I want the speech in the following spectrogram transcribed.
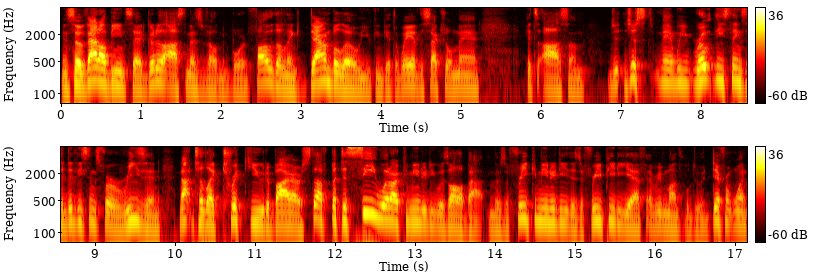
And so that all being said go to the awesome men's development board. Follow the link down below. You can get the way of the sexual man. It's awesome. Just man we wrote these things and did these things for a reason not to like trick you to buy our stuff but to see what our community was all about. And there's a free community. There's a free pdf every month we'll do a different one.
